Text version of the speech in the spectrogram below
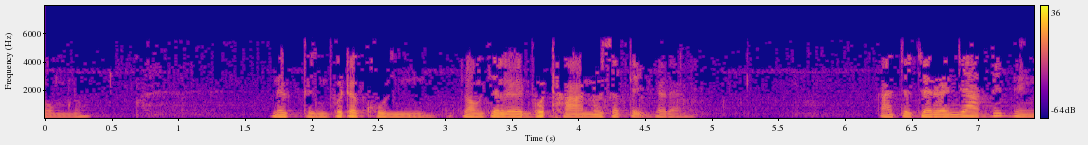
ลมเนาะนึกถึงพุทธคุณ ลองเจริญพุทธานุสติก็ได้ อาจจะเจริญยากนิดนึง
